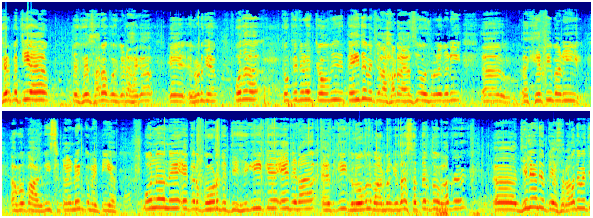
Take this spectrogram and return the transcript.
ਫਿਰ 25 ਆਇਆ ਤੇ ਫਿਰ ਸਾਰਾ ਕੁਝ ਜਿਹੜਾ ਹੈਗਾ ਇਹ ਰੁੜ ਗਿਆ। ਉਹਦਾ ਕਿਉਂਕਿ ਜਿਹੜਾ 24 23 ਦੇ ਵਿੱਚ ਹੜ ਆਇਆ ਸੀ ਉਸ ਵੇਲੇ ਜਿਹੜੀ ਖੇਤੀਬਾੜੀ ਵਿਭਾਗ ਦੀ ਸਟੈਂਡਿੰਗ ਕਮੇਟੀ ਆ ਉਹਨਾਂ ਨੇ ਇੱਕ ਰਿਪੋਰਟ ਦਿੱਤੀ ਸੀਗੀ ਕਿ ਇਹ ਜਿਹੜਾ ਐਤਕੀ ਗਲੋਬਲ ਵਾਰਮਿੰਗ ਦਾ 70 ਤੋਂ ਵੱਧ ਜ਼ਿਲ੍ਹਿਆਂ ਦੇ ਉੱਤੇ ਅਸਰ ਆ। ਉਹਦੇ ਵਿੱਚ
